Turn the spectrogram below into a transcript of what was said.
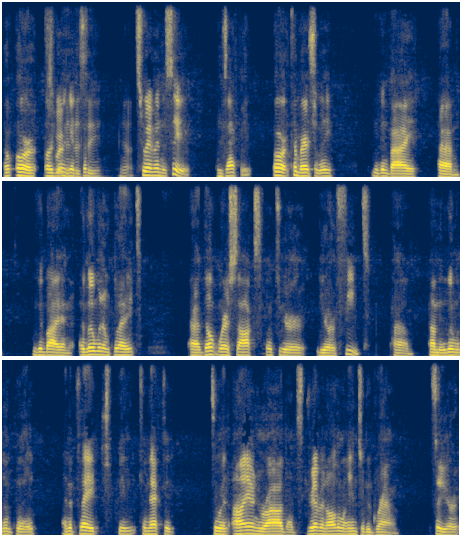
or or swim doing in it the sea. Yeah. swim in the sea. Exactly. Or commercially, you can buy um, you can buy an aluminum plate. Uh, don't wear socks. Put your your feet um, on the aluminum plate and the plate be connected to an iron rod that's driven all the way into the ground. So you're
